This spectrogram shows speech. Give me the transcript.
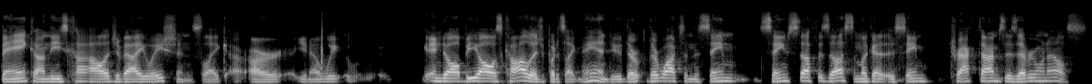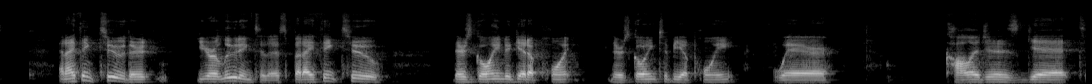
bank on these college evaluations? Like, are you know we end all be all is college, but it's like, man, dude, they're they're watching the same same stuff as us and looking at the same track times as everyone else. And I think too, there you're alluding to this, but I think too, there's going to get a point. There's going to be a point where colleges get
